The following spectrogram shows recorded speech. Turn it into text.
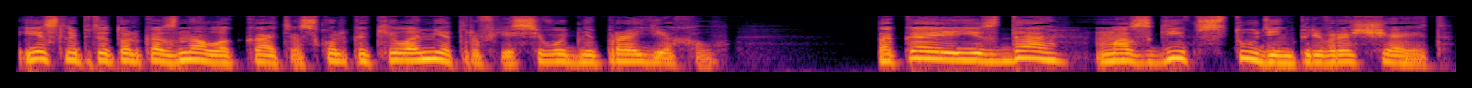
Если б ты только знала, Катя, сколько километров я сегодня проехал. Такая езда мозги в студень превращает.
